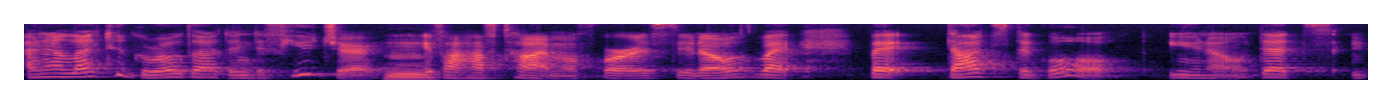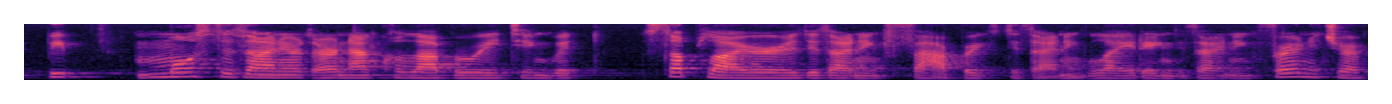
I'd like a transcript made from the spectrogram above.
and I like to grow that in the future hmm. if I have time, of course, you know. But but that's the goal, you know. That's most designers are now collaborating with supplier designing fabrics designing lighting designing furniture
